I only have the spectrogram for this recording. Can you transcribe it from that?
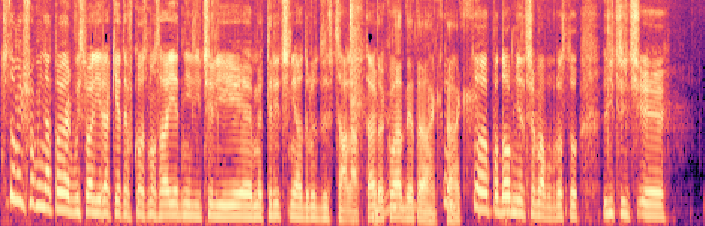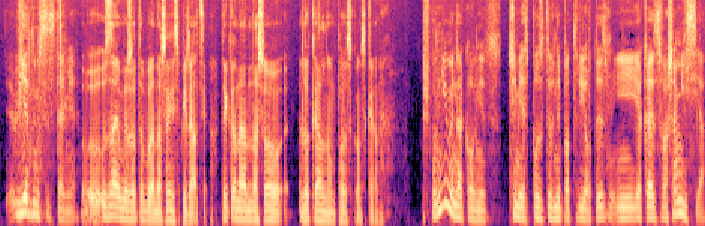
Czy to mi przypomina to, jak wysłali rakietę w kosmos, a jedni liczyli e, metrycznie, a drudzy w calach, tak? Dokładnie tak, to, tak. To podobnie trzeba po prostu liczyć y, w jednym systemie. Uznajmy, że to była nasza inspiracja, tylko na naszą lokalną polską skalę. Przypomnijmy na koniec, czym jest pozytywny patriotyzm i jaka jest wasza misja.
